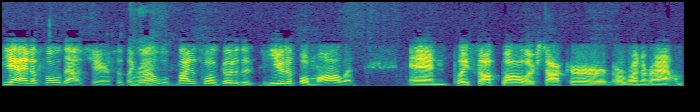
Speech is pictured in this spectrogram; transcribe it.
yeah and a fold out chair. So it's like, right. well, we might as well go to this beautiful mall and and play softball or soccer or, or run around.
